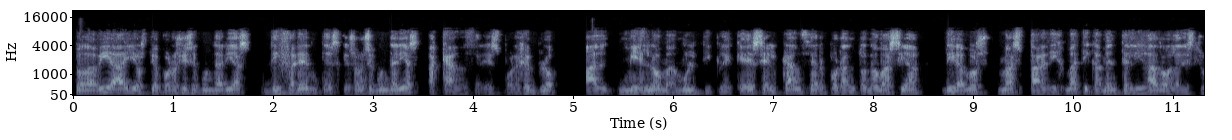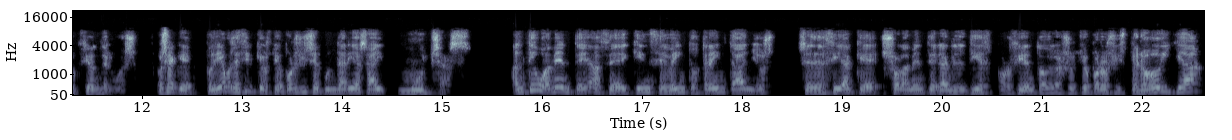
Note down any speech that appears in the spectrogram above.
Todavía hay osteoporosis secundarias diferentes que son secundarias a cánceres, por ejemplo, al mieloma múltiple, que es el cáncer por antonomasia, digamos, más paradigmáticamente ligado a la destrucción del hueso. O sea que podríamos decir que osteoporosis secundarias hay muchas. Antiguamente, hace 15, 20 o 30 años, se decía que solamente eran el 10% de la osteoporosis, pero hoy ya,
